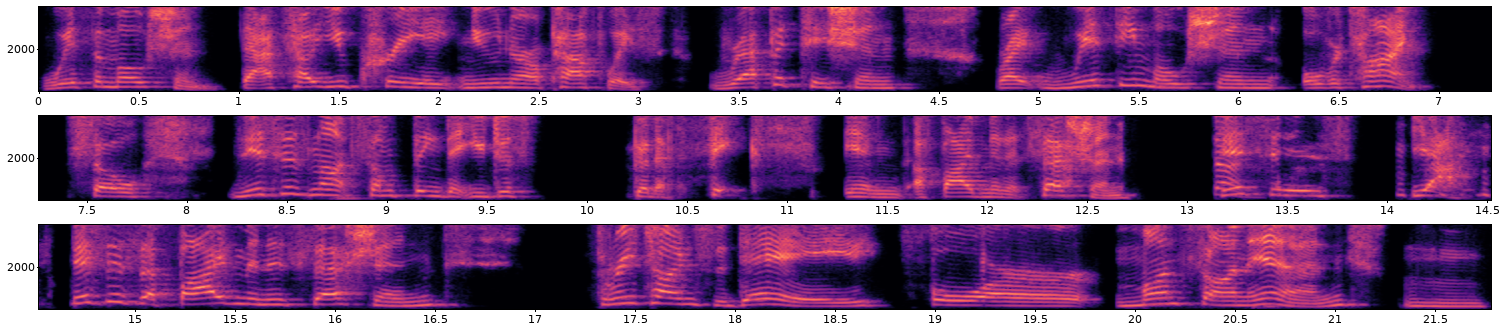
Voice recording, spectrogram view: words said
with emotion. That's how you create new neural pathways. Repetition, right, with emotion over time. So this is not something that you just going to fix in a 5-minute session. This is yeah, this is a 5-minute session 3 times a day for months on end. Mhm.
